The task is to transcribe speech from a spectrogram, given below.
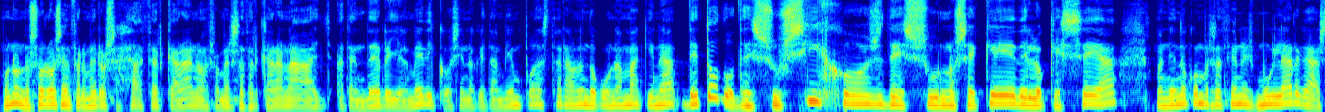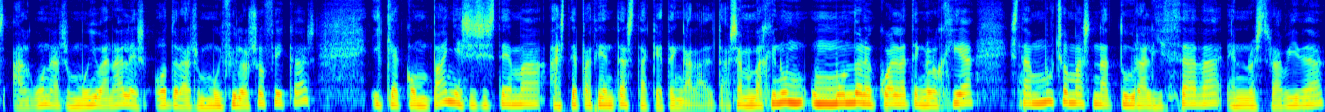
bueno, no solo los enfermeros se acercarán o enfermeras se acercarán a atenderle y el médico, sino que también pueda estar hablando con una máquina de todo, de sus hijos, de su no sé qué, de lo que sea, manteniendo conversaciones muy largas, algunas muy banales, otras muy filosóficas, y que acompañe ese sistema a este paciente hasta que tenga la alta. O sea, me imagino un, mundo en el cual la tecnología está mucho más naturalizada en nuestra vida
